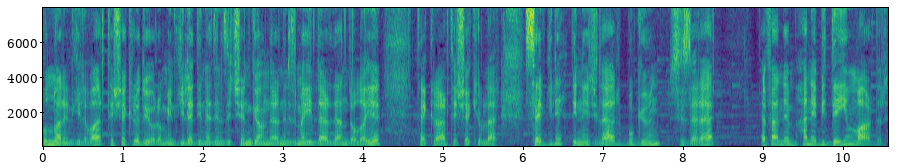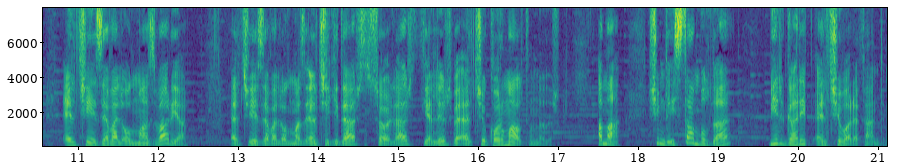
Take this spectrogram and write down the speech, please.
Bunlarla ilgili var. Teşekkür ediyorum ilgiyle dinlediğiniz için gönderdiğiniz maillerden dolayı. Tekrar teşekkürler. Sevgili dinleyiciler bugün sizlere Efendim hani bir deyim vardır. Elçiye zeval olmaz var ya. Elçiye zeval olmaz. Elçi gider, söyler, gelir ve elçi koruma altındadır. Ama şimdi İstanbul'da bir garip elçi var efendim.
